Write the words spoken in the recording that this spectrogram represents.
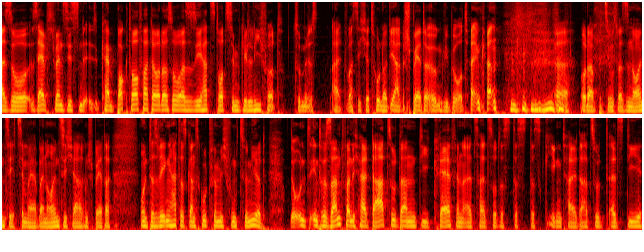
Also, selbst wenn sie keinen Bock drauf hatte oder so, also sie hat es trotzdem geliefert. Zumindest halt, was ich jetzt 100 Jahre später irgendwie beurteilen kann. äh, oder beziehungsweise 90, jetzt sind wir ja bei 90 Jahren später. Und deswegen hat das ganz gut für mich funktioniert. Und interessant fand ich halt dazu dann die Gräfin als halt so das, das, das Gegenteil dazu, als die.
